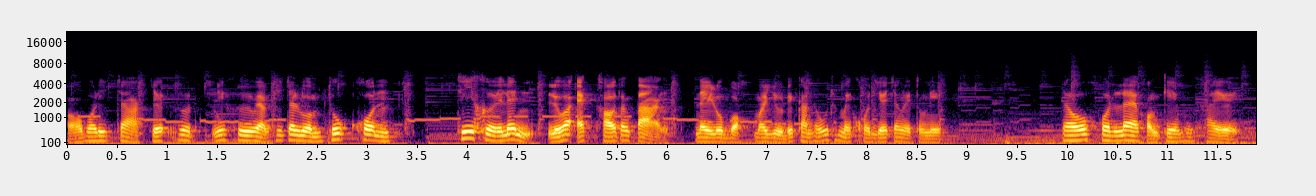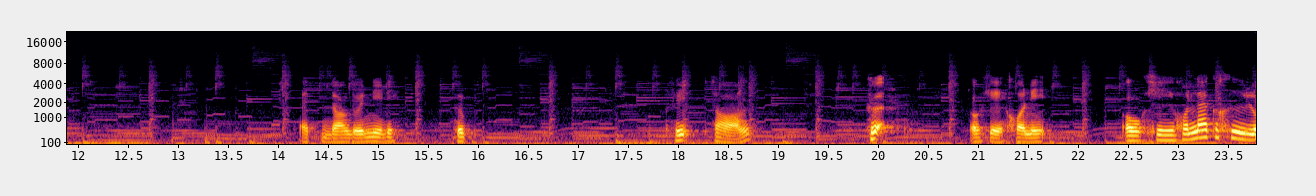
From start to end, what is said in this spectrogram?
อ๋อบริจาคเยอะสุด นี่คือแบบที่จะรวมทุกคนที่เคยเล่นหรือว่า Account ต่างๆ ในโรบอกมาอยู่ด้วยกันโอ้ทำไมคนเยอะจังเลยตรงนี้ แล้วคนแรกของเกมคือใครเอ่ยไอ้ลองดูนี่ดิฮึบ ฟิสองเฮ้อโอเค คนนี้ โอเค คนแรกก็คือโร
